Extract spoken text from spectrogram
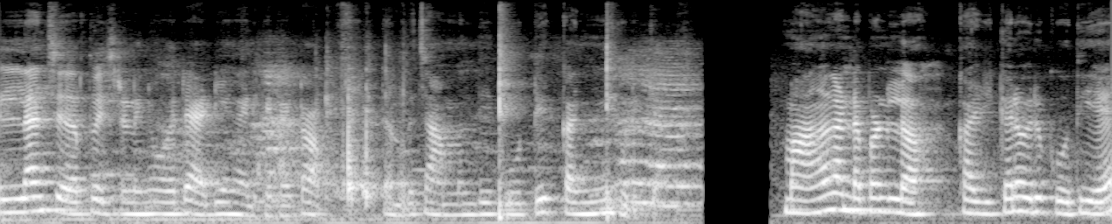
എല്ലാം ചേർത്ത് വെച്ചിട്ടുണ്ടെങ്കിൽ ഒരടിയും കഴിക്കട്ടെ കേട്ടോ. നമുക്ക് ചമ്മന്തി കൂട്ടി കഞ്ഞി കുടിക്കാം. മാങ്ങ കണ്ടപ്പോണ്ടല്ലോ കഴിക്കാൻ ഒരു കൊതിയേ.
